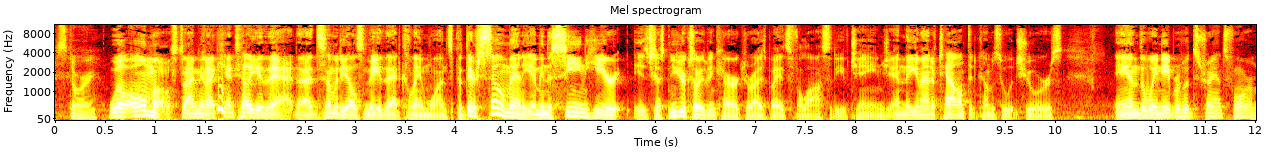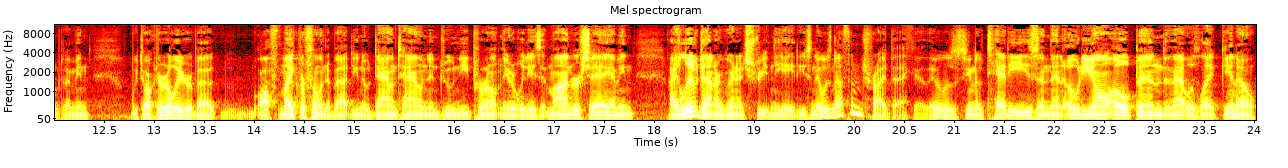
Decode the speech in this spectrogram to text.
story. Well, almost. I mean, I can't tell you that. Uh, somebody else made that claim once. But there's so many. I mean, the scene here is just New York's always been characterized by its velocity of change and the amount of talent that comes to its shores and the way neighborhoods transformed. I mean, we talked earlier about off microphone about, you know, downtown and Drew Nieporent in the early days at Montrachet. I mean, I lived down on Greenwich Street in the 80s and there was nothing in Tribeca. There was, you know, Teddy's and then Odeon opened and that was like, you know,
